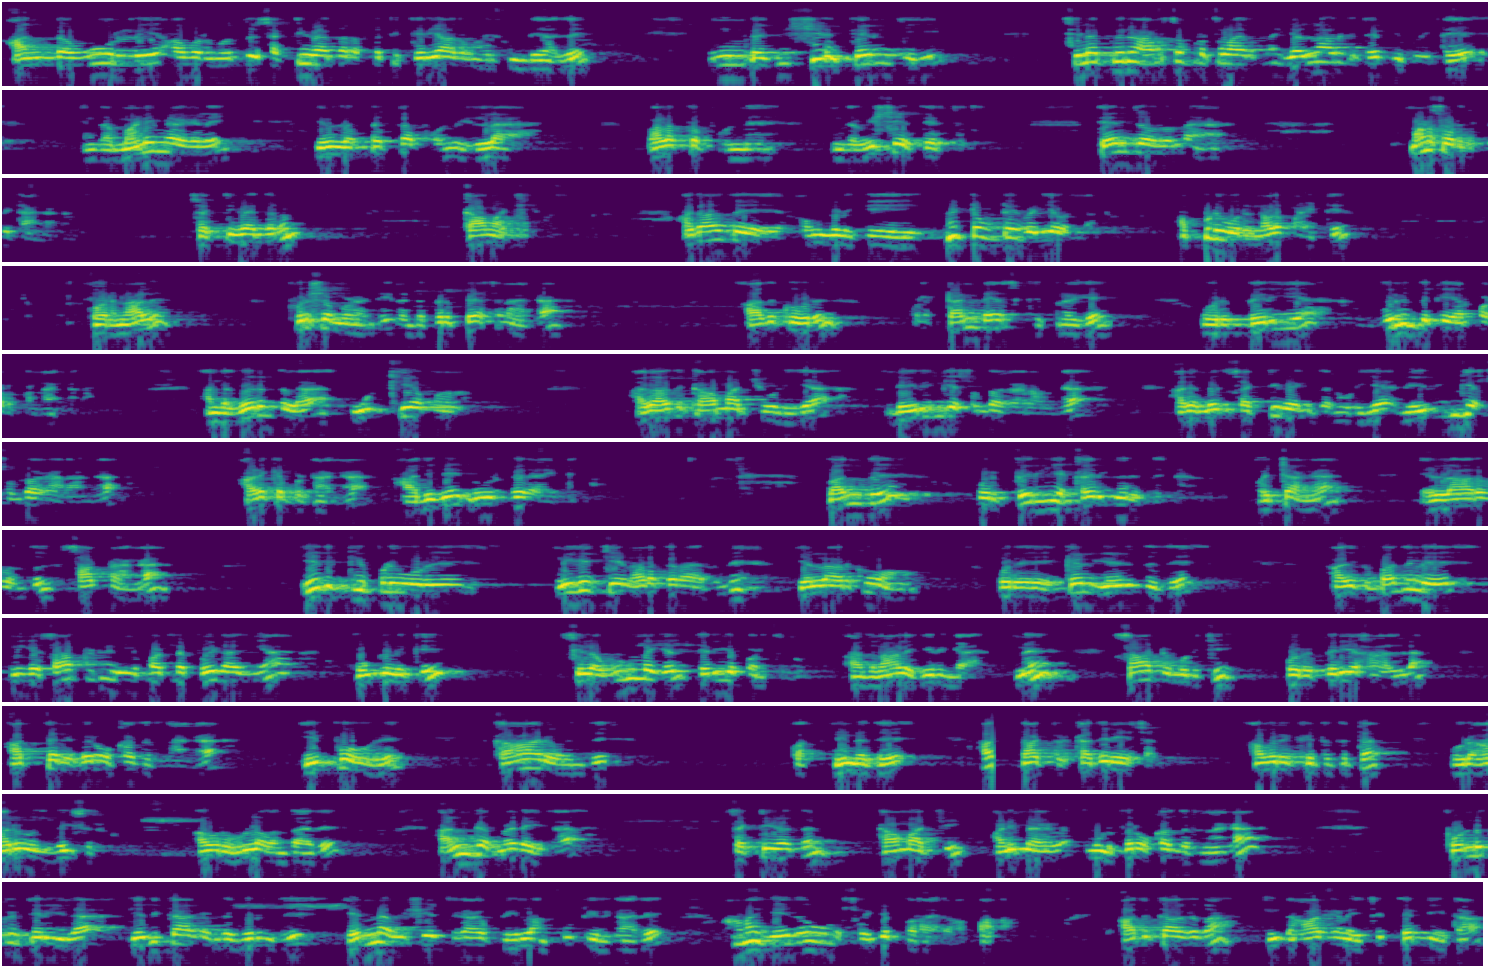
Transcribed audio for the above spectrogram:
அந்த ஊர்லயே அவர் வந்து சக்திவேந்தரை பத்தி தெரியாதவங்க இருக்க முடியாது. இந்த விஷயம் தெரிஞ்சு சில பேர் அரச புரட்சலா இருந்தா எல்லாருக்கும் தெரிஞ்சு போயிட்டு இந்த மணிமேகலை இவங்க பெத்த பொண்ணு இல்ல வளர்த்த பொண்ணு இந்த விஷயம் தெரிஞ்சது. தெரிஞ்சதுன்னு மனசு உடைஞ்சு போயிட்டாங்க. சக்திவேந்தனும் காமாட்சி. அதாவது அவங்களுக்கு வீட்டை விட்டே வெளியே வரல. அப்படி ஒரு நலமாயிட்டு ஒரு நாள் புருஷன் முன்னாடி ரெண்டு பேரும் பேசினாங்க. அதுக்கு ஒரு ஒரு டென் டேஸ்க்கு பிறகு ஒரு பெரிய விருந்துக்கு ஏற்பாடு பண்ணாங்க. அந்த விருந்தில் முக்கியமாக அதாவது காமாட்சியுடைய நெருங்கிய சொந்தக்காரவங்க அதே மாதிரி சக்தி வேந்தனுடைய நெருங்கிய சொந்தக்காரங்க அழைக்கப்பட்டாங்க. அதுவே நூறு பேர் ஆயிட்டு. வந்து ஒரு பெரிய கருவி விருந்து வச்சாங்க. எல்லாரும் வந்து சாப்பிட்டாங்க. எதுக்கு இப்படி ஒரு நிகழ்ச்சியை நடத்துறாருன்னு எல்லாருக்கும் ஒரு கேள்வி எழுந்தது. அதுக்கு பதில் நீங்கள் சாப்பிட்டுட்டு நீங்கள் பாட்டில் போயிடாதீங்க. உங்களுக்கு சில உண்மைகள் தெரியப்படுத்தணும். அதனால இருங்கன்னு சாப்பிட்டு முடிச்சு ஒரு பெரிய ஹாலில் அத்தனை பேர் உட்காந்துருந்தாங்க இப்போ ஒரு கார் வந்து நின்னது. டாக்டர் கதிரேசன். அவரு கிட்டத்தட்ட ஒரு அறுபது வயசு இருக்கும். அவர் உள்ள வந்தாரு. அங்க மேடையில சக்திவேந்தன் காமாட்சி மணிமேகலை மூணு பேர் உட்காந்துருந்தாங்க பொண்ணுக்கும் தெரியல எதுக்காக இந்த விருந்து என்ன விஷயத்துக்காக இப்படி எல்லாம் கூட்டியிருக்காரு ஆனா ஏதோ ஒன்று செய்ய போறாரு அப்பா. அதுக்காக தான் இந்த ஆர்கனைசர் தெரிஞ்சுக்கிட்டா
